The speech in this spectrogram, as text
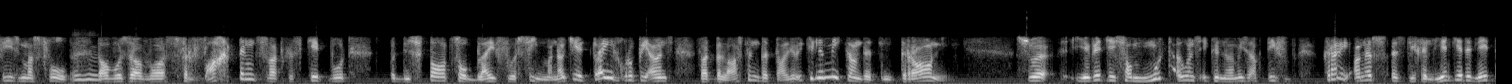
fees mas vol mm -hmm. daar was daar was verwagtinge wat geskep word die staat sal bly voorsien maar nou het jy 'n klein groepie ouens wat belasting betaal jou ekonomie kan dit nie dra nie So jy weet jy sal moet ouens ekonomies aktief kry anders is die geleenthede net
